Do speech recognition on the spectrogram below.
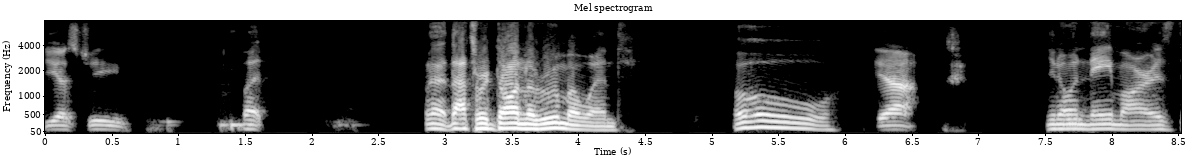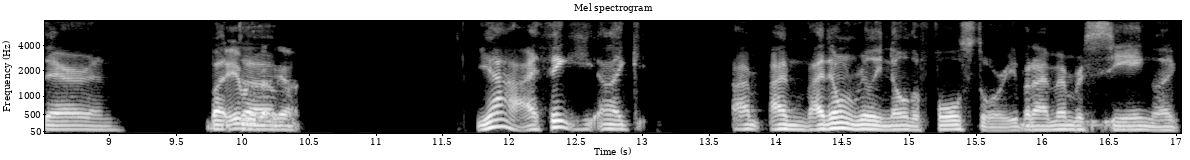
PSG. But uh, that's where Donnarumma went. Oh, Yeah. you know, and Neymar is there, and but Neymar, um, yeah. yeah. I think he like I'm I'm I don't really know the full story, but I remember seeing like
